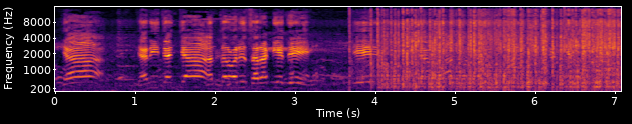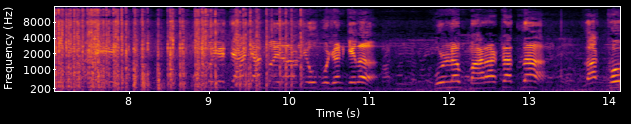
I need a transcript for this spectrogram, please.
त्या त्यांनी त्यांच्या अंतर्वादी सराटी येथे ते आणि मुंबई येथे आझाद मैदानावर जे उपोषण केलं पूर्ण महाराष्ट्रातनं लाखो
